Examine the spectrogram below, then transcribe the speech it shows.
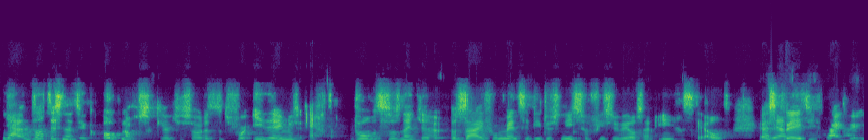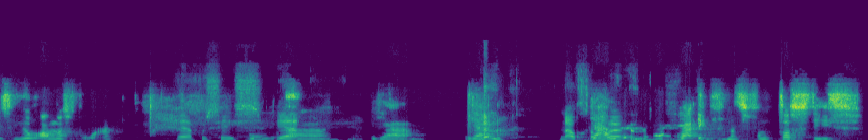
ja, dat is natuurlijk ook nog eens een keertje zo. Dat het voor iedereen dus echt, bijvoorbeeld zoals net je zei, voor mensen die dus niet zo visueel zijn ingesteld, daar is ja. creativiteit weer iets heel anders voor. Ja, precies. ja. Uh, ja. ja. Leuk. Nou, grappig. Ja, ja, ik vind het fantastisch.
